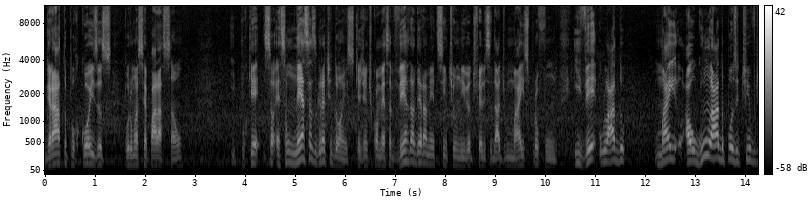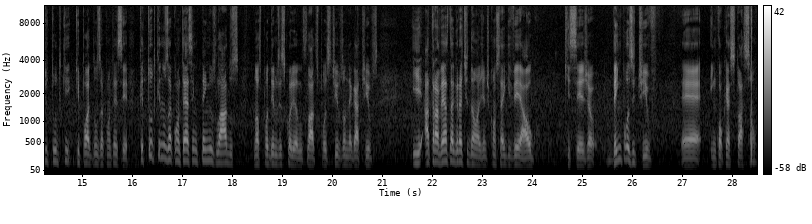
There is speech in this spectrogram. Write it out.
grato por coisas, por uma separação. Porque é, são nessas gratidões que a gente começa verdadeiramente a sentir um nível de felicidade mais profundo e ver o lado mais, algum lado positivo de tudo que, que pode nos acontecer. Porque tudo que nos acontece tem os lados, nós podemos escolher os lados positivos ou negativos e através da gratidão a gente consegue ver algo que seja bem positivo é, em qualquer situação.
